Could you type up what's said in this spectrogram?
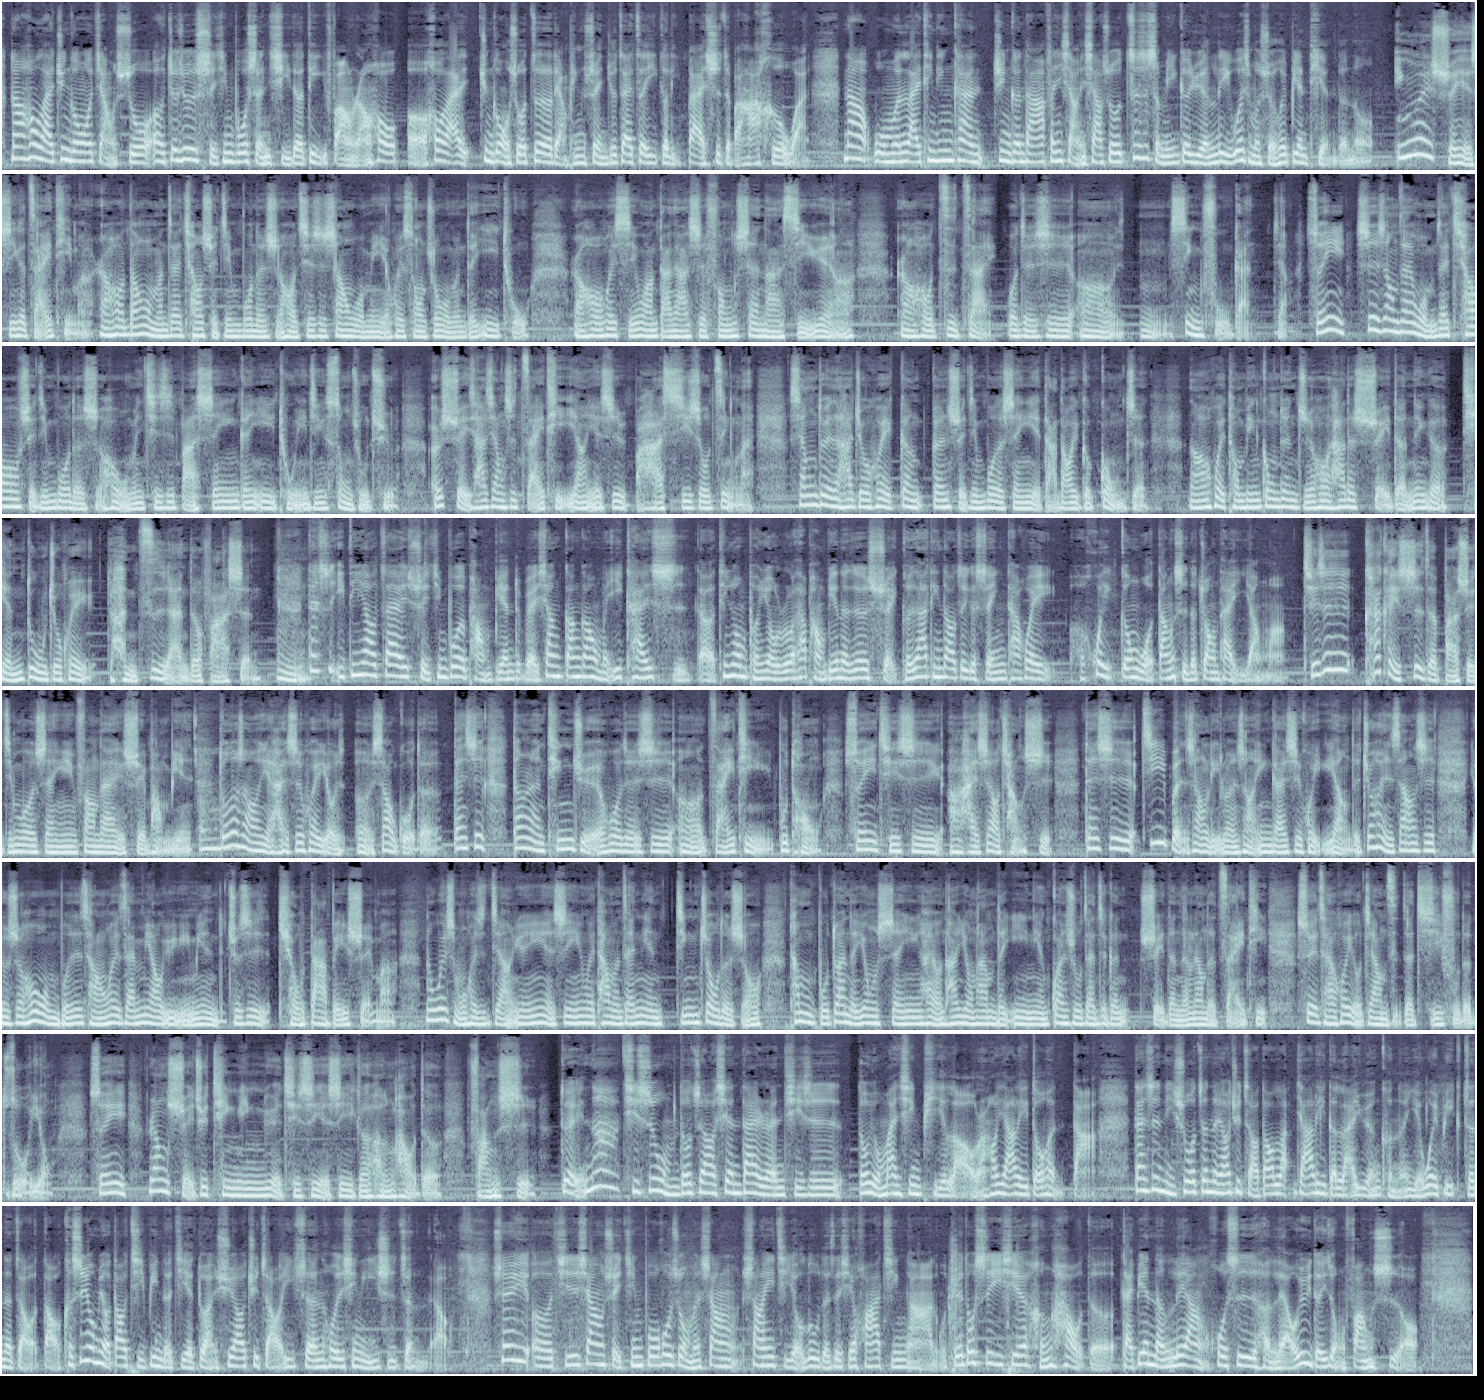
那后来俊跟我讲说，呃，这就是水晶波神奇的地方。然后呃，后来俊跟我说，这两瓶水你就在这一个礼拜试着把它喝完。那我们来听听看，俊跟大家分享一下，说这是什么一个原理？为什么水会变甜的呢？因为水也是一个载体嘛，然后当我们在敲水晶波的时候，其实上我们也会送出我们的意图，然后会希望大家是丰盛啊、喜悦啊，然后自在，或者是呃嗯幸福感。这样，所以事实上，在我们在敲水晶波的时候，我们其实把声音跟意图已经送出去了。而水它像是载体一样，也是把它吸收进来。相对的，它就会更跟水晶波的声音也达到一个共振，然后会同频共振之后，它的水的那个甜度就会很自然的发生。嗯，但是一定要在水晶波的旁边，对不对？像刚刚我们一开始的听众朋友，如果他旁边的这个水，可是他听到这个声音，他会会跟我当时的状态一样吗？其实他可以试着把水晶波的声音放在水旁边，多多少少也还是会有呃效果的。但是当然听觉或者是呃载体不同，所以其实啊还是要尝试。但是基本上理论上应该是会一样的，就很像是有时候我们不是常会在庙宇里面就是求大杯水嘛？那为什么会是这样？原因也是因为他们在念经咒的时候，他们不断的用声音，还有他用他们的意念灌输在这个水的能量的载体，所以才会。有这样子的起伏的作用，所以让水去听音乐，其实也是一个很好的方式。对，那其实我们都知道，现代人其实都有慢性疲劳，然后压力都很大。但是你说真的要去找到压力的来源，可能也未必真的找得到。可是又没有到疾病的阶段，需要去找医生或者心理医师诊疗。所以呃，其实像水晶波，或者我们上上一集有录的这些花精啊，我觉得都是一些很好的改变能量或是很疗愈的一种方式哦。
